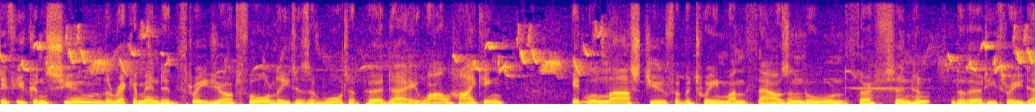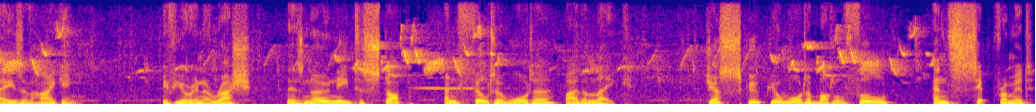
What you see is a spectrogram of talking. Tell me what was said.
If you consume the recommended 3.4 litres of water per day while hiking, it will last you for between 1,000 and 1,333 days of hiking. If you're in a rush, there's no need to stop and filter water by the lake. Just scoop your water bottle full and sip from it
